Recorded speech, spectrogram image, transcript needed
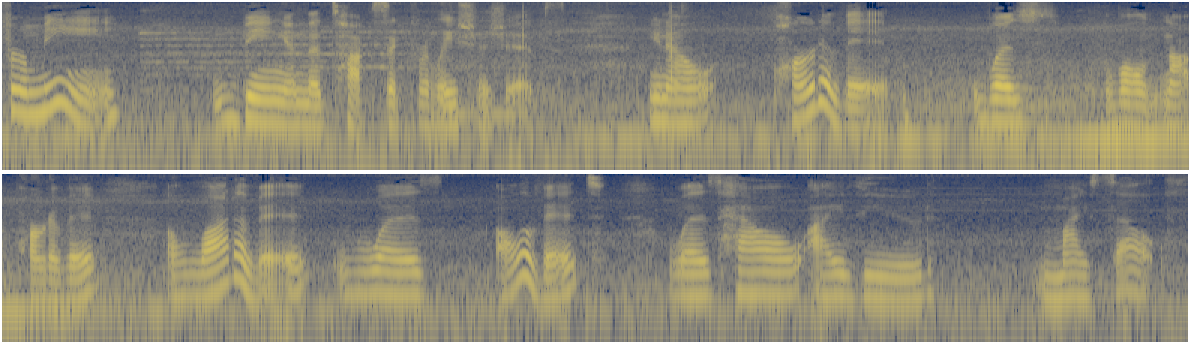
for me, being in the toxic relationships, you know, part of it was, well, not part of it, a lot of it was, all of it was how I viewed myself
